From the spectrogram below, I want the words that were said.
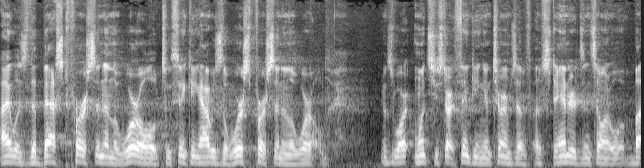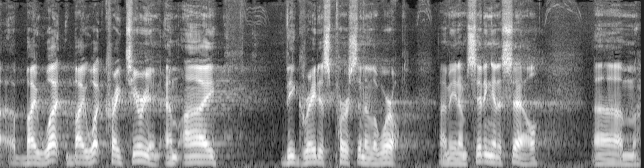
I was the best person in the world to thinking I was the worst person in the world. Because once you start thinking in terms of, of standards and so on, by, by, what, by what criterion am I the greatest person in the world? I mean, I'm sitting in a cell, um,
